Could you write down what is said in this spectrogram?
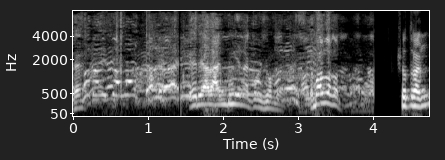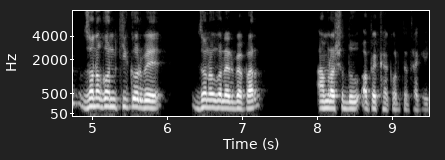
হ্যাঁ? না কোনো সময়। সুতরাং জনগণ কি করবে? জনগণের ব্যাপার আমরা শুধু অপেক্ষা করতে থাকি।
